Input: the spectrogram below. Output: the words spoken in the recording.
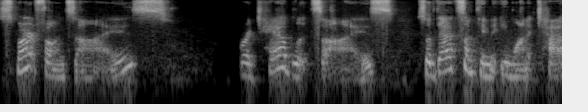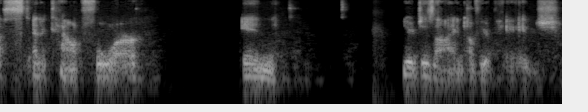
smartphone size or tablet size. So that's something that you want to test and account for in your design of your page.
